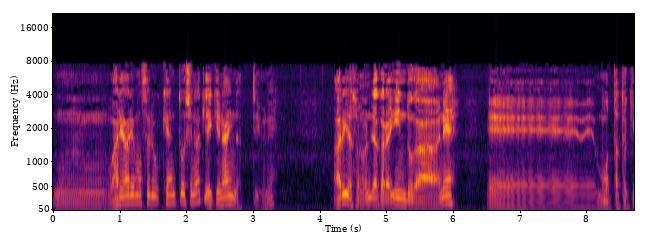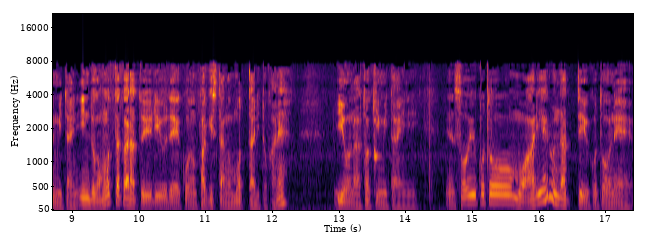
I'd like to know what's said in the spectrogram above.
うーん、我々もそれを検討しなきゃいけないんだっていうね。あるいはその、だからインドがね、えー、持った時みたいに、インドが持ったからという理由で、このパキスタンが持ったりとかね、いうような時みたいに、そういうこともあり得るんだっていうことをね、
